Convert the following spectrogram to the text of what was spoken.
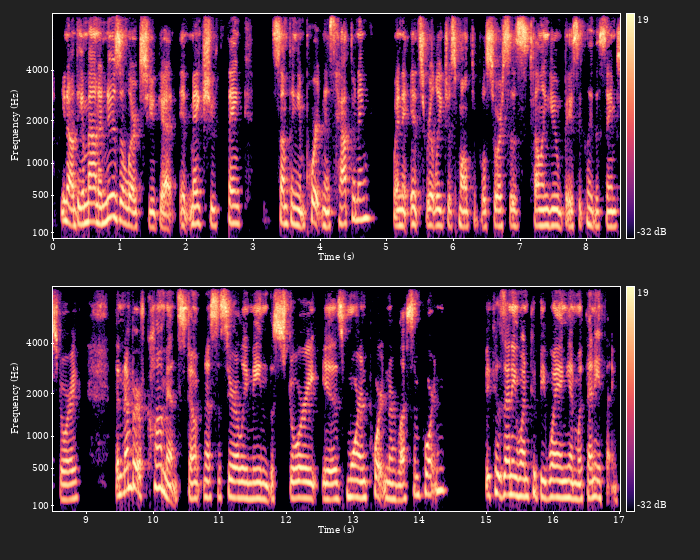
you know the amount of news alerts you get. It makes you think something important is happening when it's really just multiple sources telling you basically the same story. The number of comments don't necessarily mean the story is more important or less important because anyone could be weighing in with anything.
